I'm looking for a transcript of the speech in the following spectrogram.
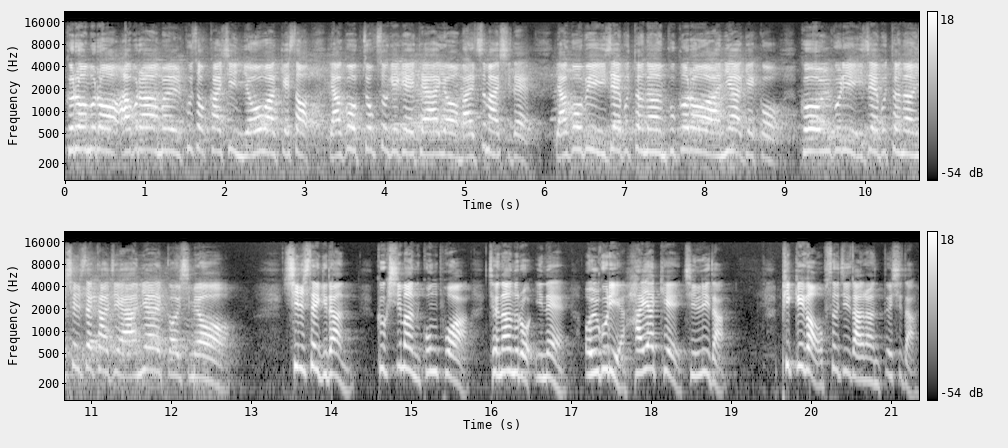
그러므로 아브라함을 구속하신 여호와께서 야곱 족속에게 대하여 말씀하시되 야곱이 이제부터는 부끄러워 아니하겠고 그 얼굴이 이제부터는 실색하지 아니할 것이며 실색이란 극심한 공포와 재난으로 인해 얼굴이 하얗게 질리다. 핏기가 없어지다는 뜻이다.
